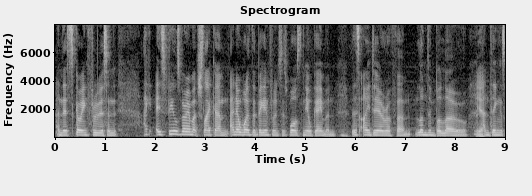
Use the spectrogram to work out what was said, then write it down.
and this going through this and. I, it feels very much like um, I know one of the big influences was Neil Gaiman. This idea of um, London below yeah and things,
